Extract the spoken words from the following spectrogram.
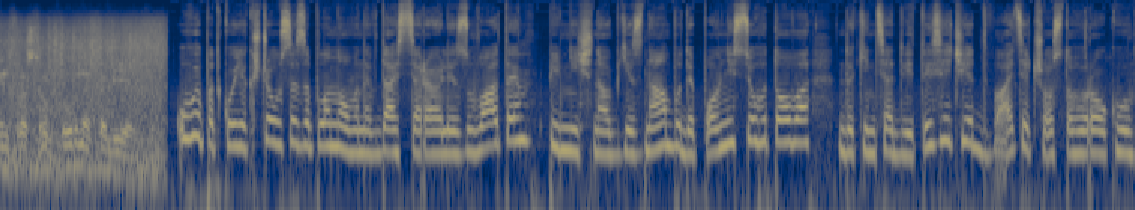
інфраструктурних об'єктів. У випадку, якщо усе заплановане вдасться реалізувати, північна об'їзна буде повністю готова до кінця 2026 року.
